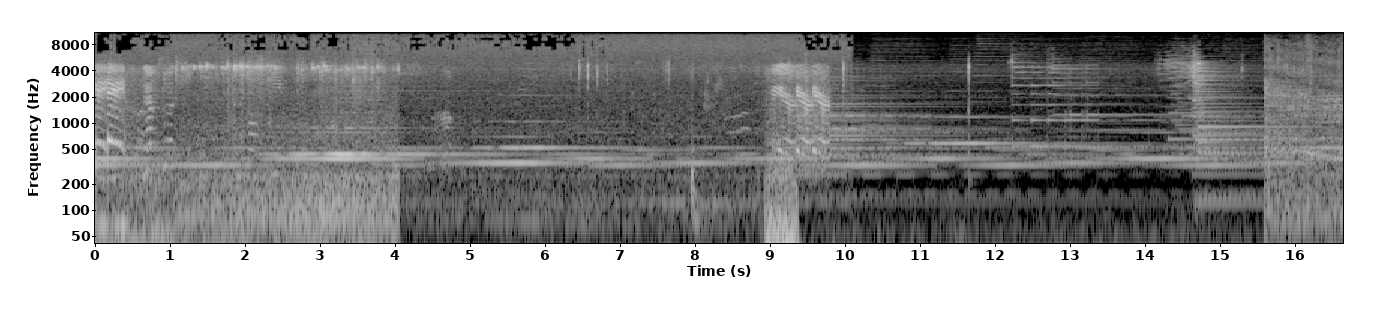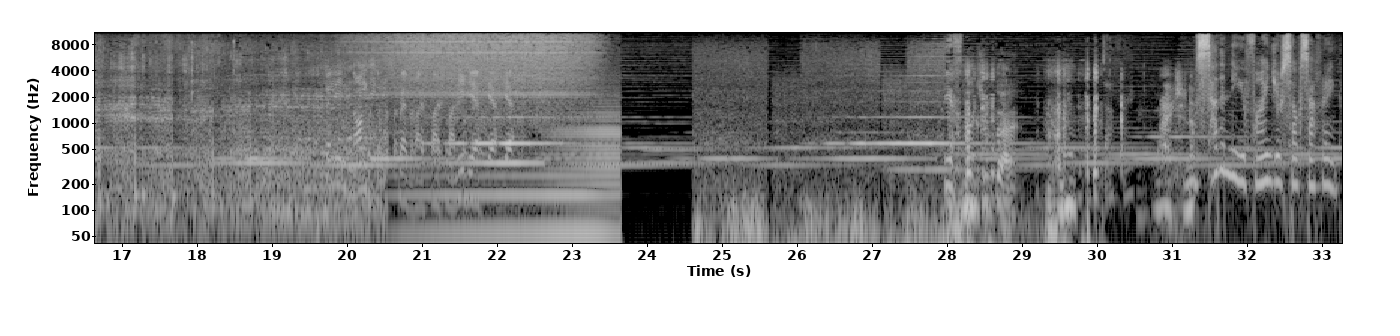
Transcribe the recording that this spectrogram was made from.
Hey! Suddenly you find yourself suffering.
